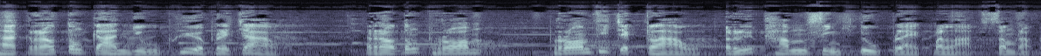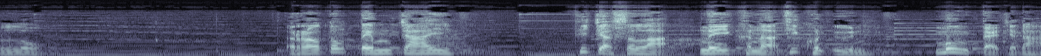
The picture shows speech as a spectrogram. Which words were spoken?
หากเราต้องการอยู่เพื่อพระเจ้า เราต้องพร้อมพร้อมที่จะกล่าวหรือทำสิ่งที่ดูแปลกประหลาดสำหรับโลก เราต้องเต็มใจ ที่จะสละในขณะที่คนอื่นมุ่งแต่จะได้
